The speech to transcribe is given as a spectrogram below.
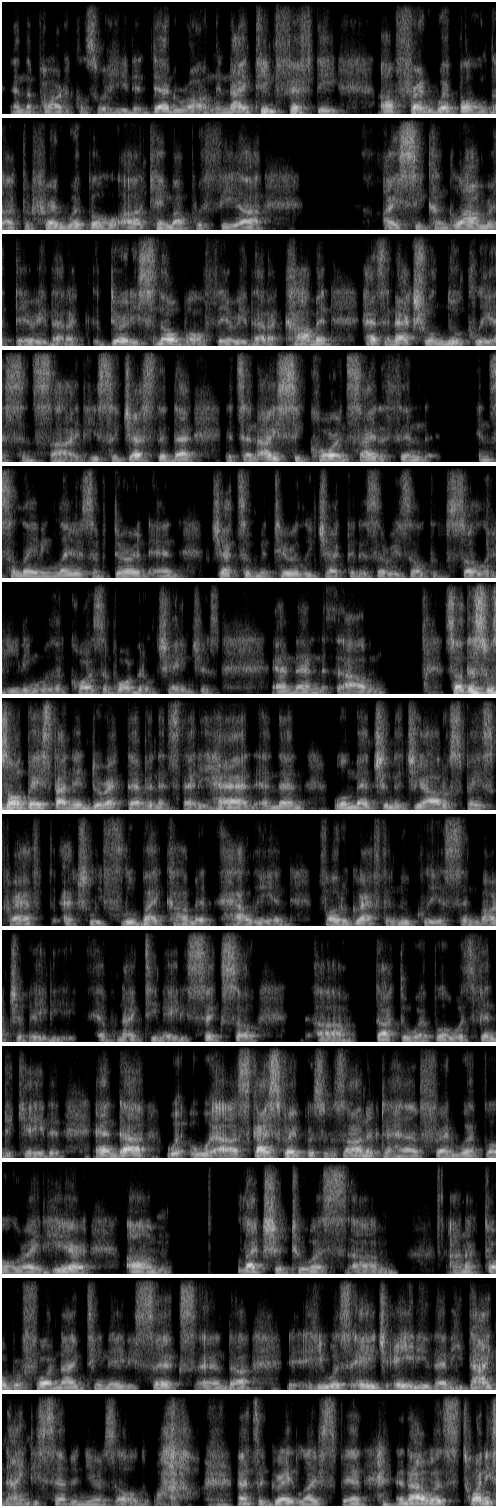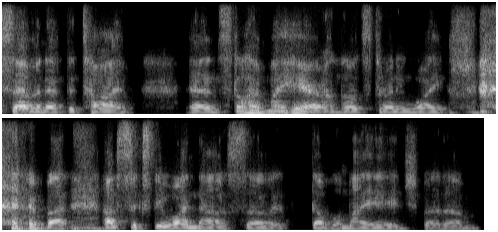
and the particles were heated. Dead wrong. In 1950, uh, Fred Whipple, Dr. Fred Whipple, uh, came up with the uh, icy conglomerate theory, that a dirty snowball theory, that a comet has an actual nucleus inside. He suggested that it's an icy core inside a thin insulating layers of dirt and jets of material ejected as a result of solar heating with a cause of orbital changes. And then um, so this was all based on indirect evidence that he had. And then we'll mention the Giotto spacecraft actually flew by Comet Halley and photographed the nucleus in March of, 80, of 1986. So uh, Dr. Whipple was vindicated. And uh, uh, Skyscrapers was honored to have Fred Whipple right here um, lecture to us um, on October 4, 1986. And uh, he was age 80 then. He died 97 years old. Wow, that's a great lifespan. And I was 27 at the time and still have my hair, although it's turning white. but I'm 61 now, so double my age. But um,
